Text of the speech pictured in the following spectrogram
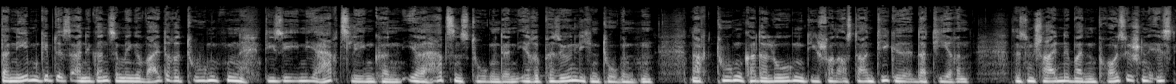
Daneben gibt es eine ganze Menge weitere Tugenden, die Sie in Ihr Herz legen können, Ihre Herzenstugenden, Ihre persönlichen Tugenden, nach Tugendkatalogen, die schon aus der Antike datieren. Das Entscheidende bei den preußischen ist,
